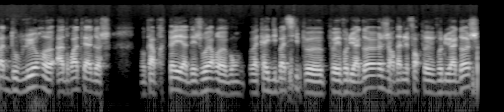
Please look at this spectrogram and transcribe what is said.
pas de doublure à droite et à gauche. Donc après, il y a des joueurs, bon, Kaidi Bassi peut, peut, évoluer à gauche, Jordan Lefort peut évoluer à gauche.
